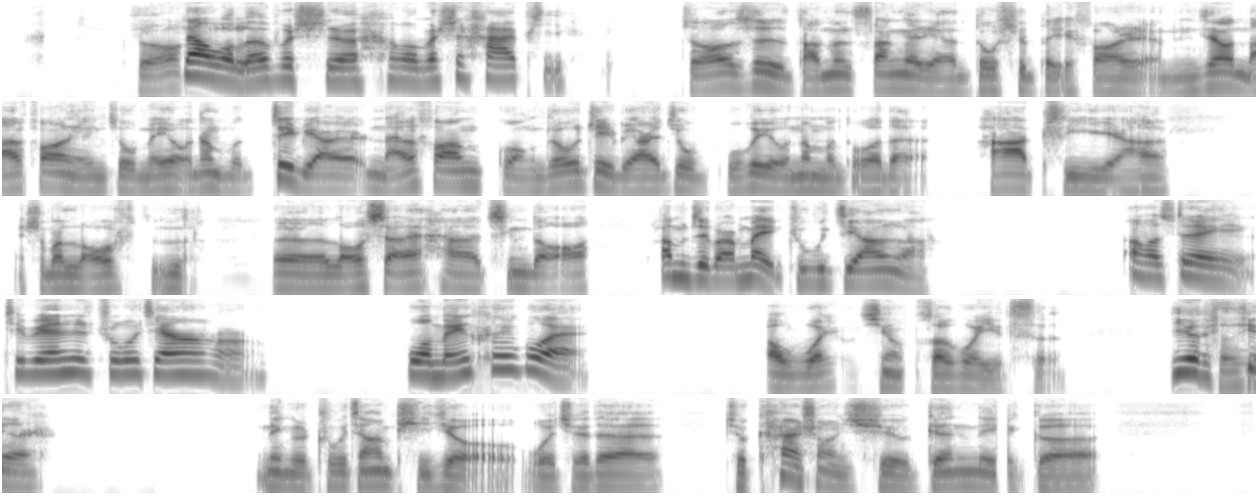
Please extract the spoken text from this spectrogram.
主要那我们不是，我们是哈啤。主要是咱们三个人都是北方人，你知道南方人就没有那么这边儿南方广州这边儿就不会有那么多的哈啤呀、什么崂呃崂山啊、青岛，他们这边卖珠江啊，哦，对，这边是珠江哈，我没喝过哎。啊，我有幸喝过一次，有但是那个珠江啤酒，我觉得就看上去跟那个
